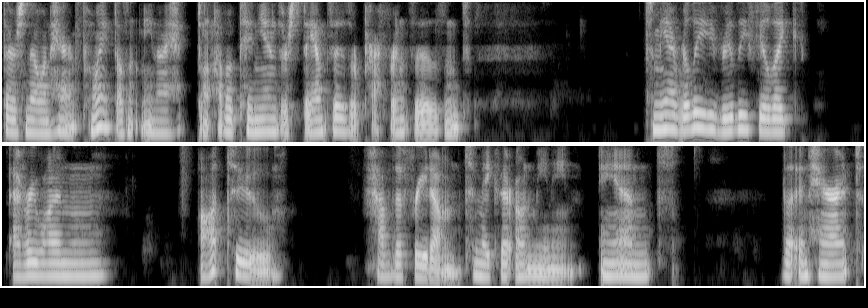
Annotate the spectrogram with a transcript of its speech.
there's no inherent point doesn't mean I don't have opinions or stances or preferences. And to me, I really, really feel like everyone ought to have the freedom to make their own meaning and the inherent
